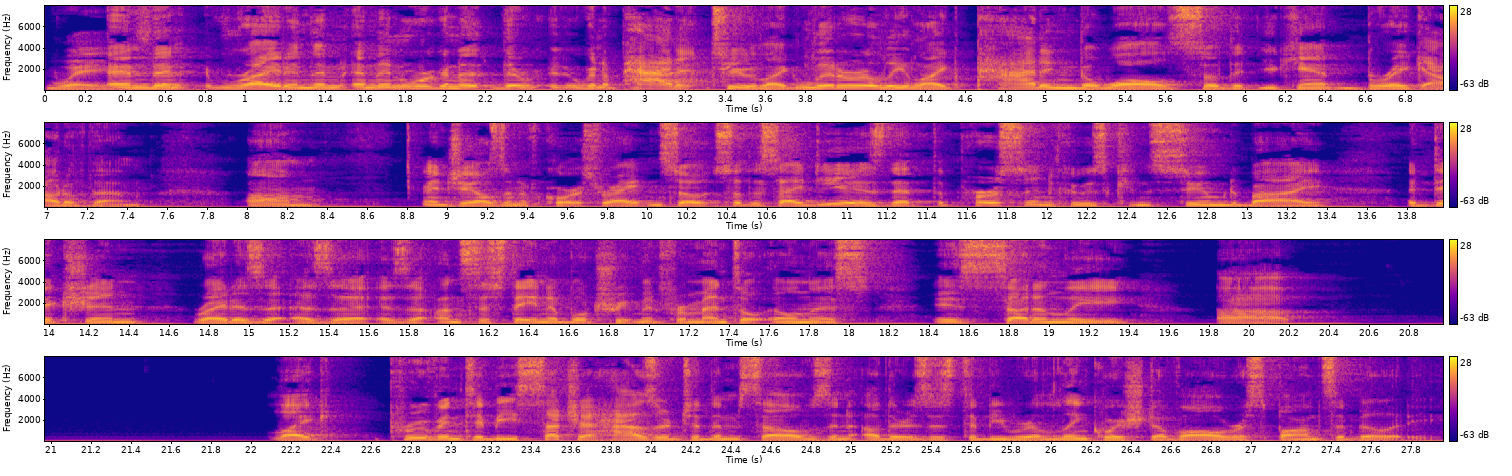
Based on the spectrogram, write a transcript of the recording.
Wait. and then right and then and then we're gonna they're, we're gonna pad it too like literally like padding the walls so that you can't break out of them. Um and jails and of course right? And so so this idea is that the person who's consumed by addiction right as a as a as an unsustainable treatment for mental illness is suddenly uh like proven to be such a hazard to themselves and others is to be relinquished of all responsibility.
